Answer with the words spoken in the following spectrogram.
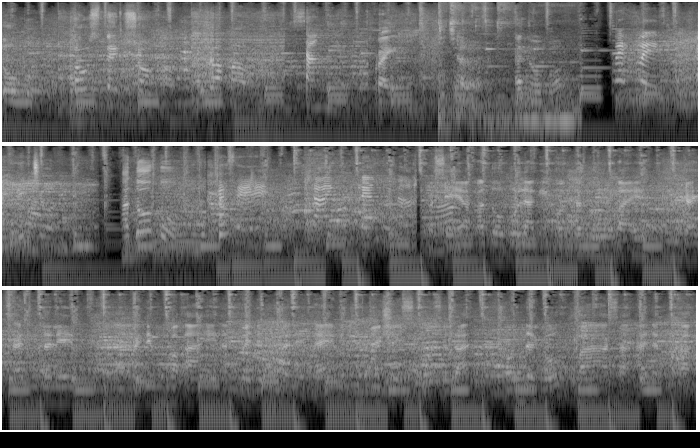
Adobo. Toasted Shoka. Shoka. Sangyup. Fries. Chicharon. Adobo. Kwek-kwek. Lechon. Adobo. Kasi siya yung kompleto na. Kasi ang adobo laging on the go kahit kahit saan mo dalhin, pwede mo makain at pwede mo dalhin. Dahil nutritious also that on the go, maaasahan at makakausap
